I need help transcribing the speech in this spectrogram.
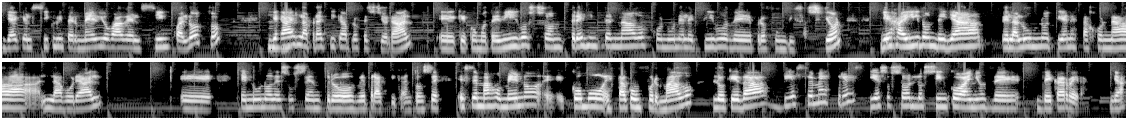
ya que el ciclo intermedio va del 5 al 8, ya es la práctica profesional eh, que como te digo son tres internados con un electivo de profundización y es ahí donde ya el alumno tiene esta jornada laboral eh, en uno de sus centros de práctica. Entonces, ese más o menos eh, cómo está conformado, lo que da 10 semestres y esos son los 5 años de, de carrera, ¿ya?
